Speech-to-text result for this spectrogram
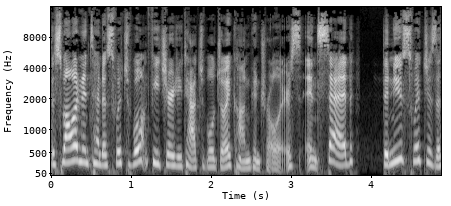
The smaller Nintendo Switch won't feature detachable Joy-Con controllers. Instead, the new Switch is a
